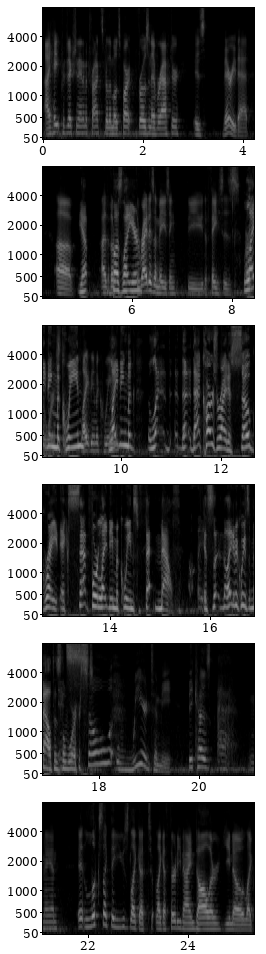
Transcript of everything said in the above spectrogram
I hate projection animatronics for the most part. Frozen Ever After is very bad. Uh, Yep. uh, the, Buzz Lightyear. The ride is amazing. The the faces. are the Lightning. McQueen. Lightning McQueen. Lightning Mc. Li- th- that Cars ride is so great, except for Lightning McQueen's fa- mouth. It's Lightning McQueen's mouth is the worst. so weird to me because, ah, man, it looks like they used like a t- like a thirty nine dollar you know like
